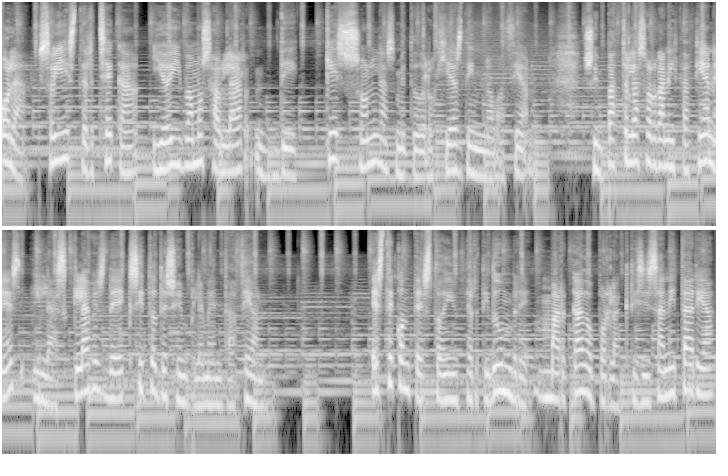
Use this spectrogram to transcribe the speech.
Hola, soy Esther Checa y hoy vamos a hablar de qué son las metodologías de innovación, su impacto en las organizaciones y las claves de éxito de su implementación. Este contexto de incertidumbre marcado por la crisis sanitaria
